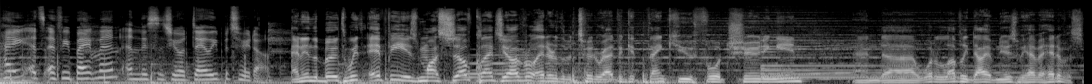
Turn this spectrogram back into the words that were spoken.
Hey, it's Effie Bateman, and this is your Daily Betoota. And in the booth with Effie is myself, Clancy Overell, editor of the Betoota Advocate. Thank you for tuning in. And uh, what a lovely day of news we have ahead of us.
